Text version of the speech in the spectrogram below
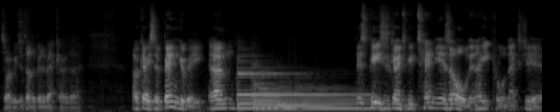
Sorry, we just had a bit of echo there. Okay, so Benga Beat. Um, this piece is going to be 10 years old in April next year.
